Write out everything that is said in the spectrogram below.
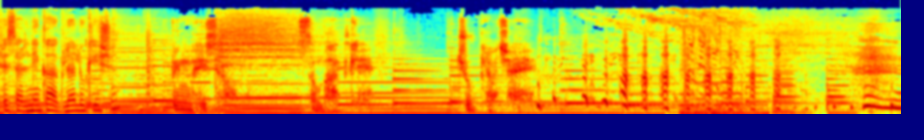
फिसलने का अगला लोकेशन पिन भेज रहा हूँ संभाल के चुप ना जाए।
